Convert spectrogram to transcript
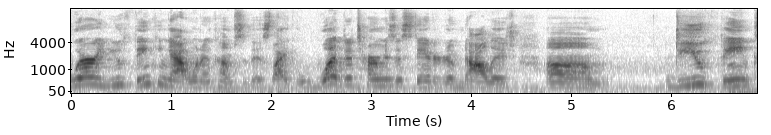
where are you thinking at when it comes to this? Like, what determines the standard of knowledge? Um, do you think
